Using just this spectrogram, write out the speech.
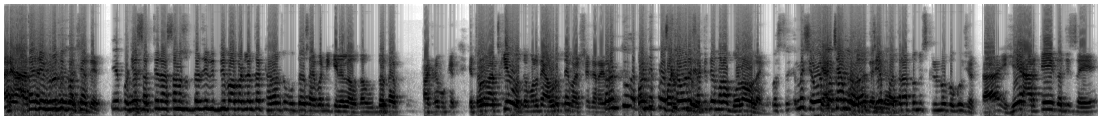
आणि आता जे विरोधी पक्षात ते आहेत पण जे सत्तेत असताना सुद्धा जे दिबा पाटलांचा ठराव उद्धव साहेबांनी केलेला होता उद्धव ठाक- ठाकरे मुख्य हे थोडं राजकीय होतं मला ते आवडत नाही भाष्य करायला. पण ते पटवण्यासाठी ते मला बोलावं लागेल. त्याच्यामुळं जे. पत्र तुम्ही स्क्रीनवर बघू शकता हे आरटीआय कधीच आहे?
